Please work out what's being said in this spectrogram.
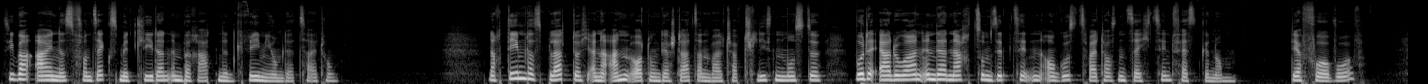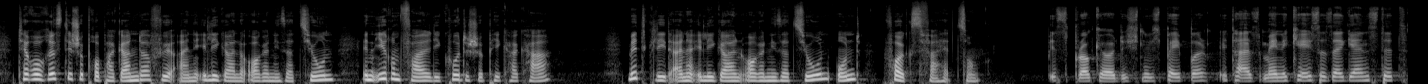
sie war eines von sechs Mitgliedern im beratenden Gremium der Zeitung. Nachdem das Blatt durch eine Anordnung der Staatsanwaltschaft schließen musste, wurde Erdogan in der Nacht zum 17. August 2016 festgenommen. Der Vorwurf? terroristische Propaganda für eine illegale Organisation, in ihrem Fall die kurdische PKK, Mitglied einer illegalen Organisation und Volksverhetzung. It's pro-Kurdish newspaper. It has many cases against it,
